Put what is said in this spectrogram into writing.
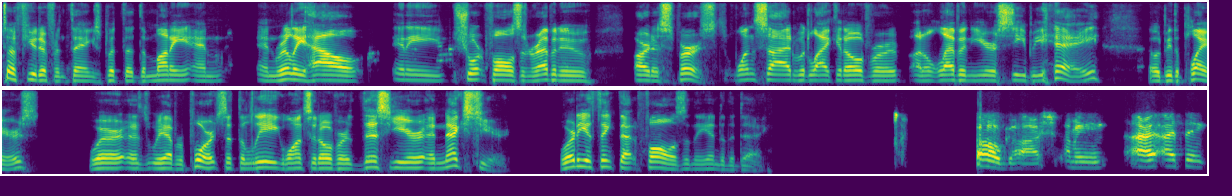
to a few different things, but the the money and and really how any shortfalls in revenue are dispersed. One side would like it over an 11 year CBA, that would be the players, whereas we have reports that the league wants it over this year and next year. Where do you think that falls in the end of the day? Oh gosh, I mean, I, I think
